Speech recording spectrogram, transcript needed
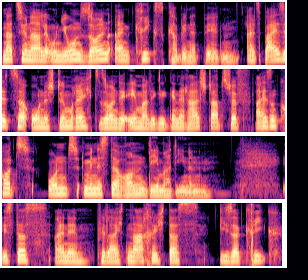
Nationale Union sollen ein Kriegskabinett bilden. Als Beisitzer ohne Stimmrecht sollen der ehemalige Generalstabschef Eisenkott und Minister Ron Demer dienen. Ist das eine vielleicht Nachricht, dass dieser Krieg,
